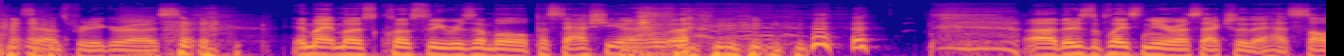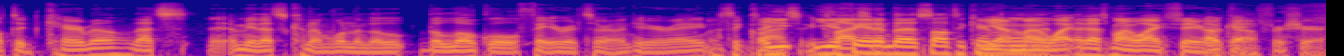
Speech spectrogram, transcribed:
sounds pretty gross. It might most closely resemble pistachio. uh, there's a place near us actually that has salted caramel. That's, I mean, that's kind of one of the, the local favorites around here, right? That's a Are classic- You, you a fan of the salted caramel? yeah, my wife. That's my wife's favorite, Okay. though, for sure.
